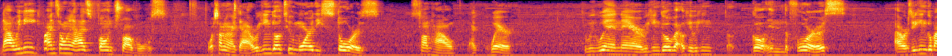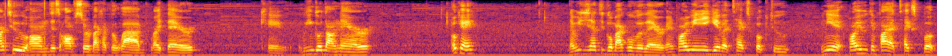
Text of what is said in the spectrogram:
Now we need to find someone that has phone troubles. Or something like that. Or we can go to more of these stores. Somehow. Like, where? Can we win there? We can go back. Okay, we can go in the floors. Hours. We can go back to um this officer back at the lab right there. Okay, we can go down there. Okay, now we just have to go back over there, and probably we need to give a textbook to. We need probably we can find a textbook,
